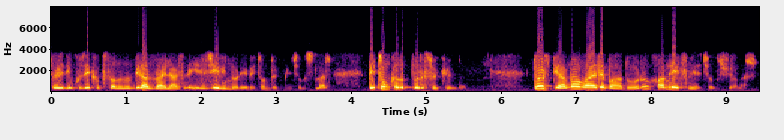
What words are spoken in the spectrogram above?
söylediğim kuzey kapısı alanının biraz daha ilerisinde İzci evinin oraya beton dökmeye çalıştılar. Beton kalıpları söküldü. Dört bir yandan Validebağ'a doğru hamle etmeye çalışıyorlar.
